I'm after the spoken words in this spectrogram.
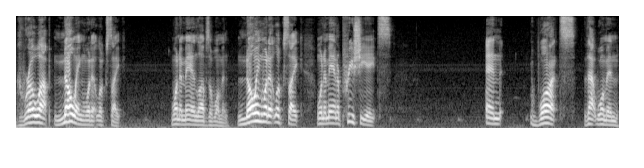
grow up knowing what it looks like when a man loves a woman, knowing what it looks like when a man appreciates and wants that woman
